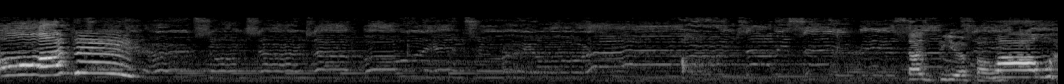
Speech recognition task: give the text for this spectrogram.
Oh, Andy! That's beautiful. Wow.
